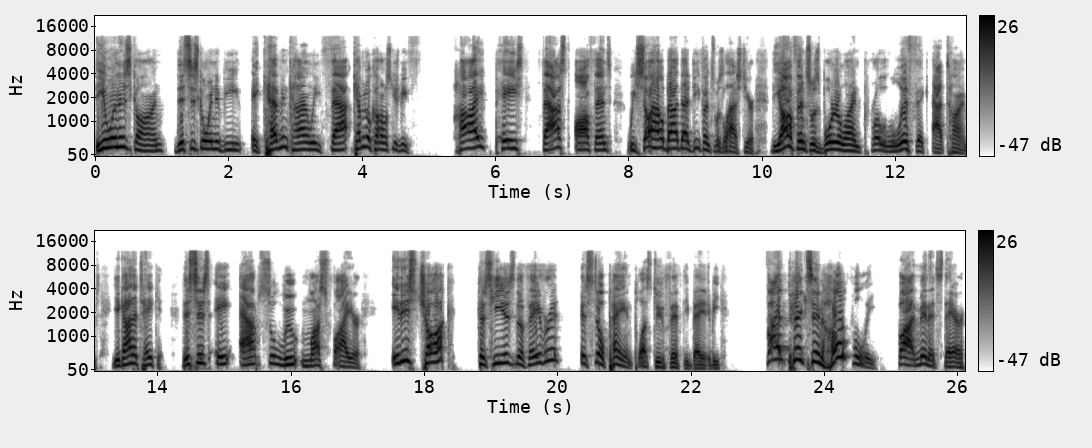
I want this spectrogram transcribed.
Thielen is gone. This is going to be a Kevin Connolly fat Kevin O'Connell, excuse me, high paced, fast offense. We saw how bad that defense was last year. The offense was borderline prolific at times. You got to take it. This is a absolute must fire. It is chalk because he is the favorite. It's still paying plus 250, baby. Five picks in, hopefully five minutes there.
